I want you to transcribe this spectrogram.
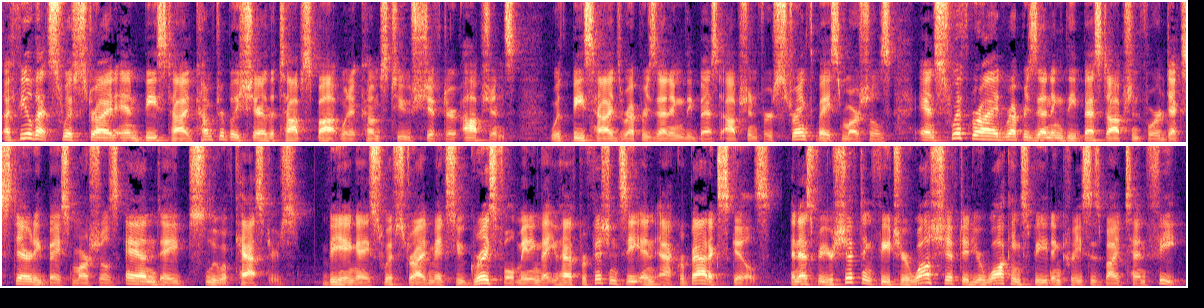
I feel that Swift Stride and Beast Hide comfortably share the top spot when it comes to shifter options with Beast Hides representing the best option for strength based martials, and Swift Stride representing the best option for dexterity based martials and a slew of casters. Being a swift stride makes you graceful, meaning that you have proficiency in acrobatic skills. And as for your shifting feature, while shifted, your walking speed increases by 10 feet.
